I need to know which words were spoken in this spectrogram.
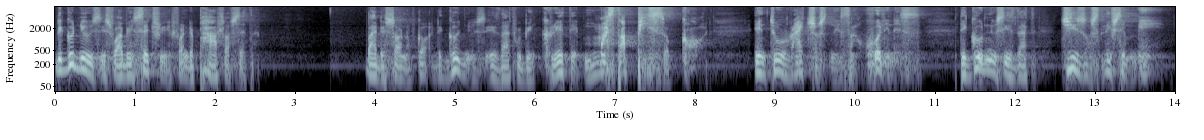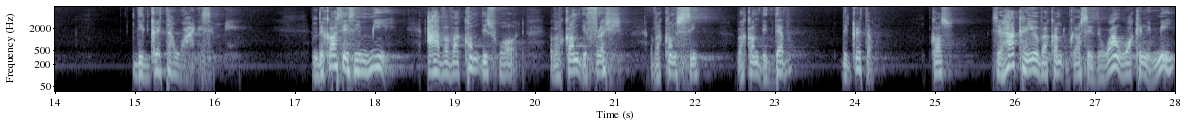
The good news is we have been set free from the powers of Satan by the Son of God. The good news is that we've been created masterpiece of God into righteousness and holiness. The good news is that Jesus lives in me. The greater one is in me. And because he's in me, I have overcome this world, overcome the flesh, overcome sin, overcome the devil, the greater one. Because, so how can you overcome? Because he's the one walking in me.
